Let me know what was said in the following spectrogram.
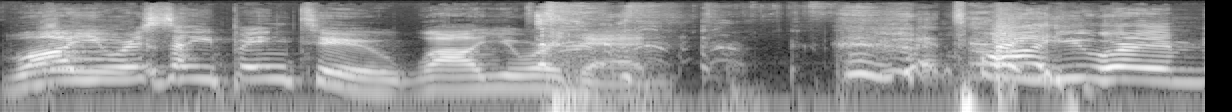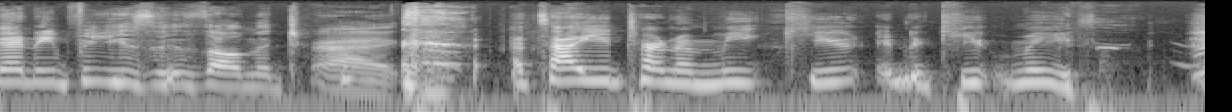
While you were sleeping too, while you were dead. That's how, While you, you were in many pieces on the track. that's how you turn a meet cute into cute meat.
